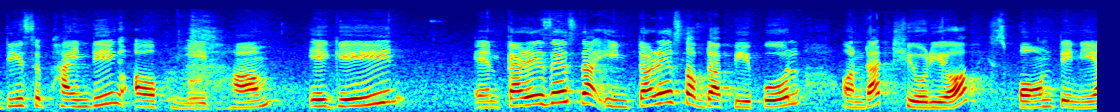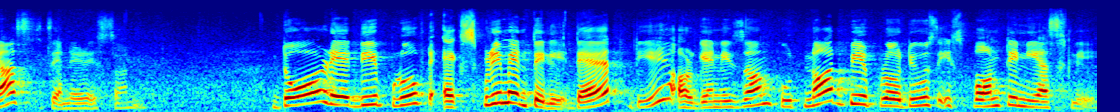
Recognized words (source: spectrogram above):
this finding of Needham again encourages the interest of the people on the theory of spontaneous generation though Redi proved experimentally that the organism could not be produced spontaneously.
